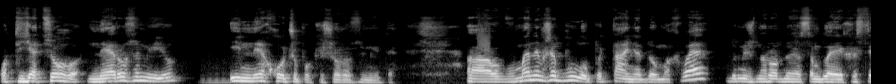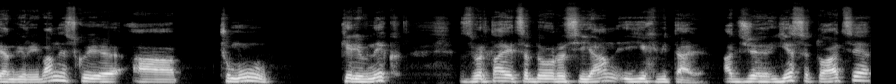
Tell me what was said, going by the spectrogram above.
От я цього не розумію і не хочу поки що розуміти. В мене вже було питання до Махве, до Міжнародної асамблеї християн віри Іванівської. А чому керівник звертається до росіян і їх вітає? Адже є ситуація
